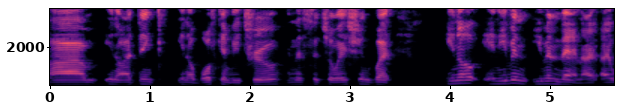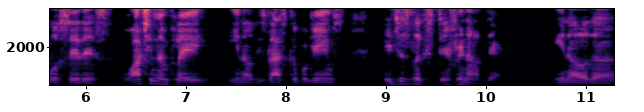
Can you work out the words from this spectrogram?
um, you know, I think you know both can be true in this situation, but you know, and even even then, I, I will say this: watching them play, you know, these last couple games, it just looks different out there. You know, the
